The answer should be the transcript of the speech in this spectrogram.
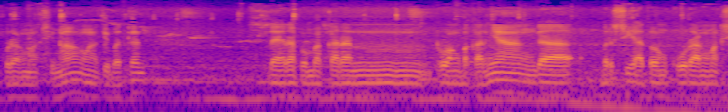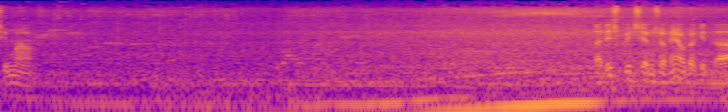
kurang maksimal mengakibatkan daerah pembakaran ruang bakarnya nggak bersih atau kurang maksimal tadi speed sensornya udah kita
